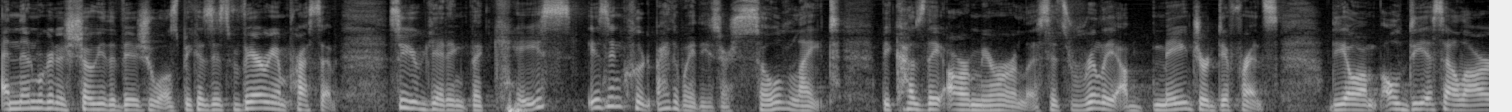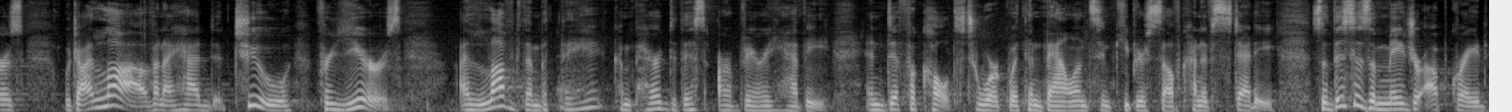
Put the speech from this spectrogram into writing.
and then we're gonna show you the visuals because it's very impressive. So you're getting the case is included. By the way, these are so light because they are mirrorless. It's really a major difference. The um, old DSLRs, which I love, and I had two for years, I loved them, but they, compared to this, are very heavy and difficult to work with and balance and keep yourself kind of steady. So this is a major upgrade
